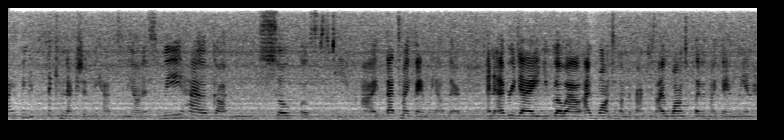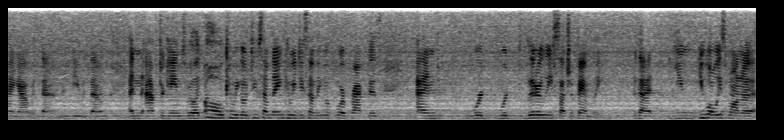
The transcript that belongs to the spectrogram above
I think it's the connection we have to be honest. We have gotten so close as a team. I that's my family out there. And every day you go out, I want to come to practice. I want to play with my family and hang out with them and be with them. And after games, we're like, oh, can we go do something? Can we do something before practice? And we're, we're literally such a family that you, you always want to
